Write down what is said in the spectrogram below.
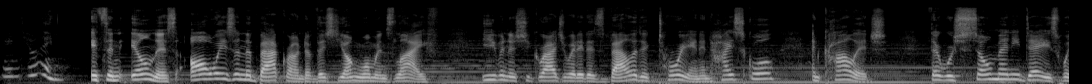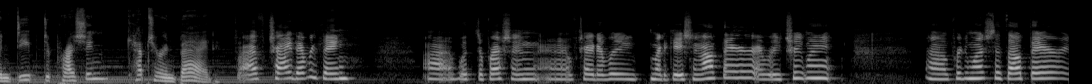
What are you doing? It's an illness always in the background of this young woman's life, even as she graduated as valedictorian in high school and college. There were so many days when deep depression kept her in bed. I've tried everything uh, with depression. I've tried every medication out there, every treatment, uh, pretty much that's out there.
